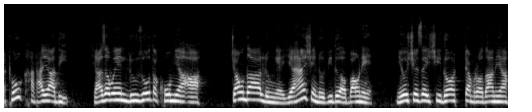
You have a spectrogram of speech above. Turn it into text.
အထိုးခံထားရသည့်ရာဇဝင်လူဆိုးတခိုးများအားကျောင်းသားလူငယ်ရဟန်းရှင်တို့ပြည်သူအပေါင်းနှင့်မျိုးရှိစိတ်ရှိသောတံပတော်သားများ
